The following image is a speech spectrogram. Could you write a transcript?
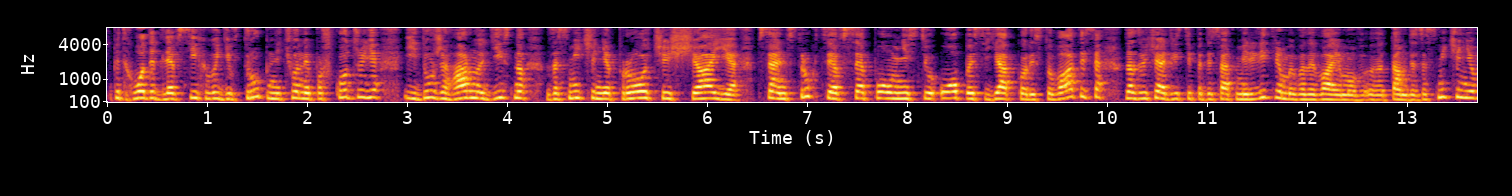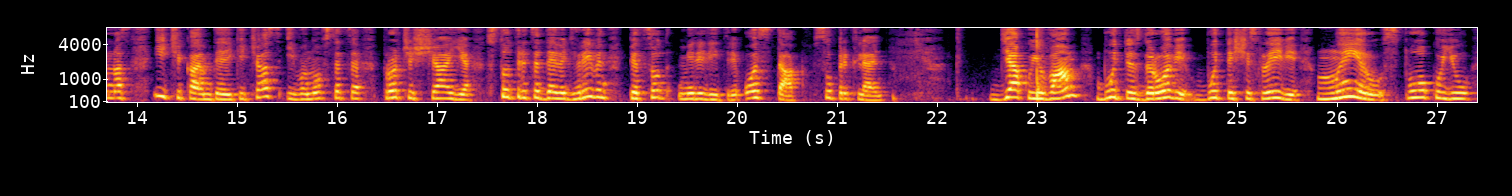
Підходить для всіх видів труб, нічого не пошкоджує і дуже гарно дійсно засмічення прочищає. Вся інструкція, все повністю опис, як користуватися. Зазвичай 250 мл ми виливаємо е, там, де засмічення в нас, і чекаємо деякий час, і воно все це прочищає. 139 гривень 500 мл. Ось так. Супер кляйн. Дякую вам, будьте здорові, будьте щасливі, миру, спокою.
